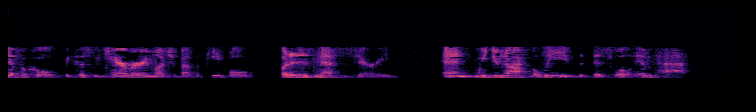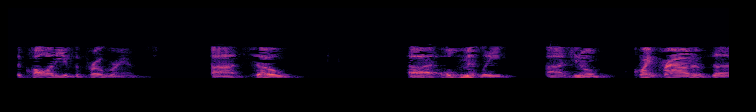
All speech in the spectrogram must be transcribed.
difficult because we care very much about the people, but it is necessary. And we do not believe that this will impact the quality of the programs. Uh, so uh, ultimately, uh, you know, quite proud of the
